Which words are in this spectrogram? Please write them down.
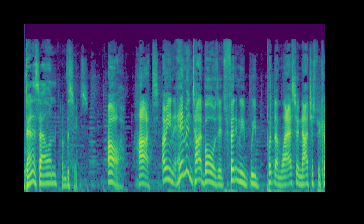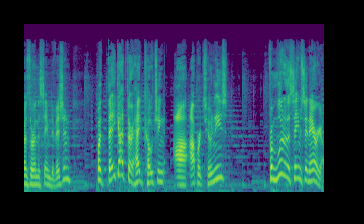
Dennis Allen of the Saints. Oh, hot. I mean, him and Todd Bowles, it's fitting we, we put them last year, not just because they're in the same division, but they got their head coaching uh, opportunities from literally the same scenario.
